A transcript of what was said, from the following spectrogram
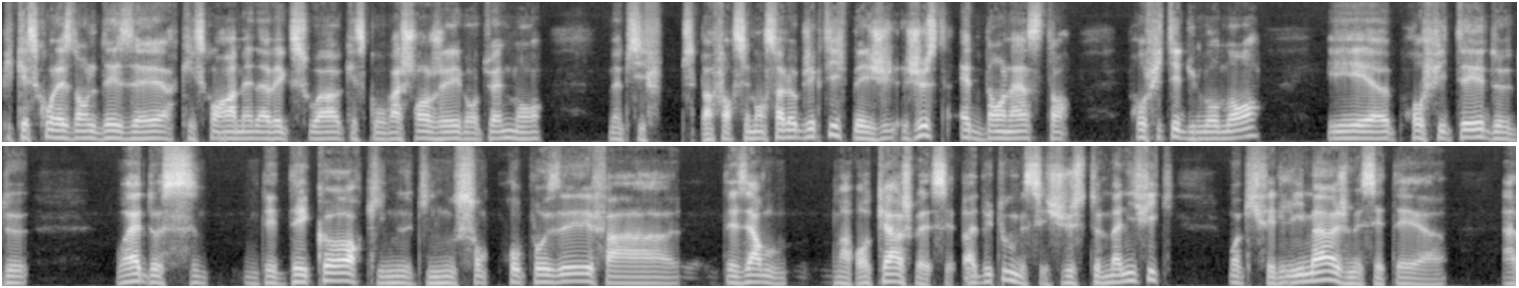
puis qu'est-ce qu'on laisse dans le désert, qu'est-ce qu'on ramène avec soi, qu'est-ce qu'on va changer éventuellement même si c'est pas forcément ça l'objectif, mais juste être dans l'instant, profiter du moment et euh, profiter de, ouais, de des décors qui, qui nous sont proposés, enfin, des herbes marocains, je c'est pas du tout, mais c'est juste magnifique. Moi qui fais de l'image, mais c'était euh, un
